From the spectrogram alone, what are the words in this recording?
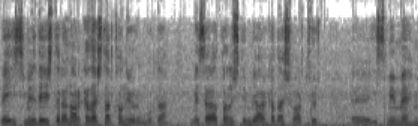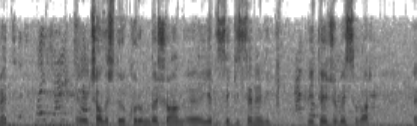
Ve ismini değiştiren arkadaşlar tanıyorum burada. Mesela tanıştığım bir arkadaş var Türk. E, ismi Mehmet. E, çalıştığı kurumda şu an e, 7-8 senelik bir tecrübesi var. E,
